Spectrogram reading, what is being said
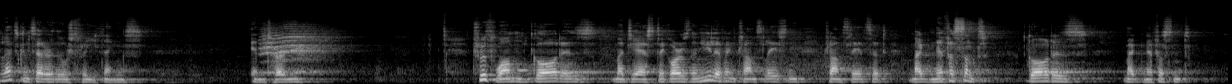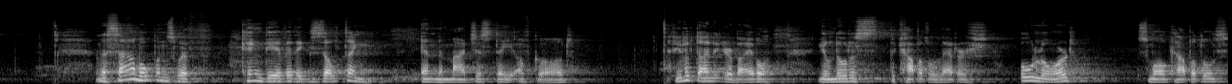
Let's consider those three things in turn. Truth one God is majestic, or as the New Living Translation translates it, magnificent. God is magnificent. And the psalm opens with King David exulting in the majesty of God. If you look down at your Bible, you'll notice the capital letters O Lord, small capitals,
